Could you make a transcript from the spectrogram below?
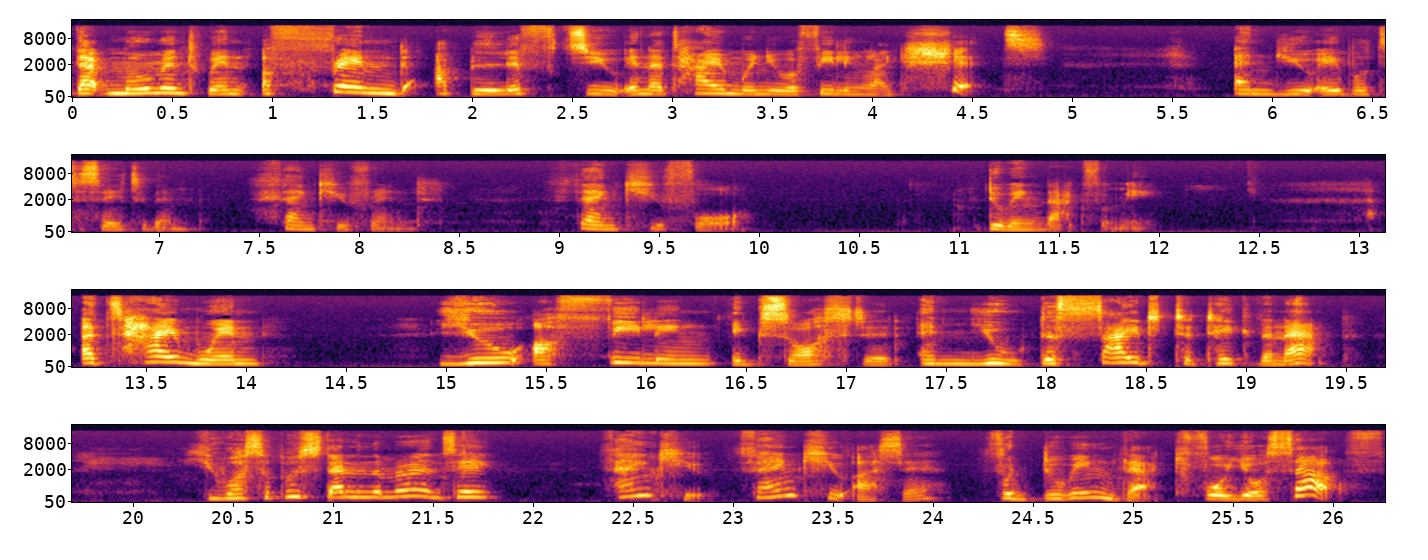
That moment when a friend uplifts you in a time when you were feeling like shit, and you're able to say to them, Thank you, friend. Thank you for doing that for me. A time when you are feeling exhausted and you decide to take the nap, you are supposed to stand in the mirror and say, Thank you. Thank you, Ase, for doing that for yourself.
